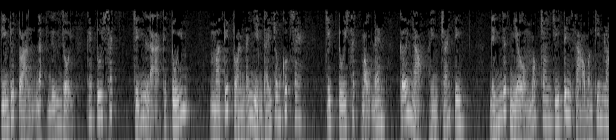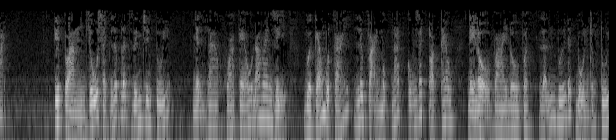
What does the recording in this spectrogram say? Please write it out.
Tim Tuyết Toàn đập dữ dội, cái túi sách chính là cái túi mà Tuyết Toàn đã nhìn thấy trong cốp xe. Chiếc túi sách màu đen, cỡ nhỏ hình trái tim, đính rất nhiều móc trang trí tinh xảo bằng kim loại. Tuyết Toàn rũ sạch lớp đất dính trên túi, nhận ra khóa kéo đã hoen gì, vừa kéo một cái, lớp vải mục nát cũng rách toạc theo, để lộ vài đồ vật lẫn với đất bùn trong túi.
